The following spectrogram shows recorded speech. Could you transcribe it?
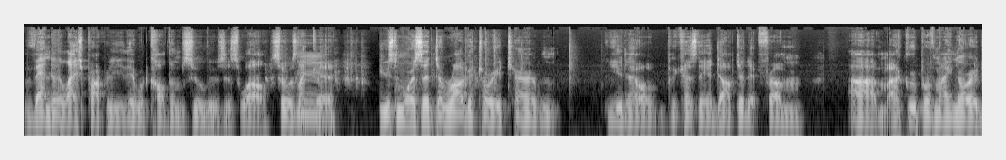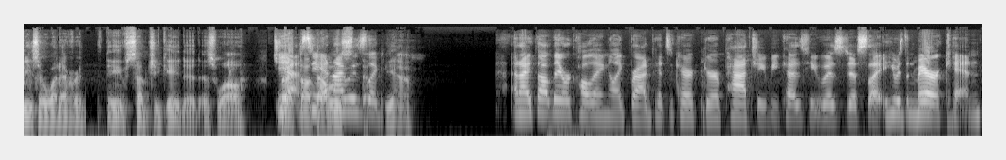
vandalized property. They would call them Zulus as well. So it was like Mm. a used more as a derogatory term, you know, because they adopted it from um, a group of minorities or whatever they've subjugated as well. So Yeah, see, and I was, like- yeah, and I thought they were calling like Brad Pitt's character Apache because he was just like he was American,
